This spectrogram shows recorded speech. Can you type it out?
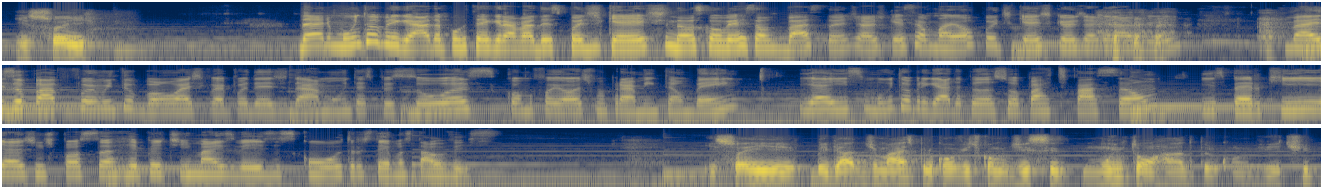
Isso aí. Dani, muito obrigada por ter gravado esse podcast. Nós conversamos bastante. Acho que esse é o maior podcast que eu já gravei. Mas o papo foi muito bom. Acho que vai poder ajudar muitas pessoas, como foi ótimo para mim também. E é isso. Muito obrigada pela sua participação e espero que a gente possa repetir mais vezes com outros temas, talvez. Isso aí. Obrigado demais pelo convite. Como disse, muito honrado pelo convite.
